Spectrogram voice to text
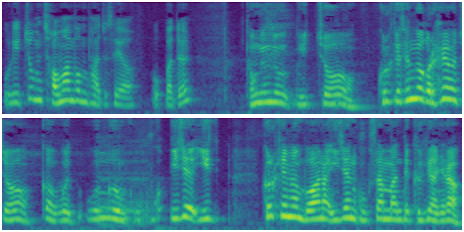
우리 좀 점 한번 봐 주세요, 오빠들. 경쟁력 있죠. 그렇게 생각을 해야죠. 그러니까 뭐, 뭐 음. 그, 국- 이제 이 그렇게 하면 뭐 하나 이제는 국산마인데 그게 아니라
